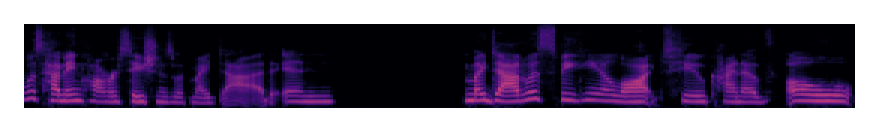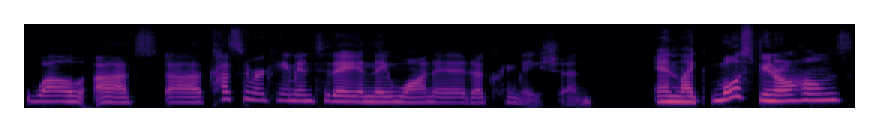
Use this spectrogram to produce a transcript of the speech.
was having conversations with my dad, and my dad was speaking a lot to kind of, oh, well, uh, a customer came in today and they wanted a cremation. And like most funeral homes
